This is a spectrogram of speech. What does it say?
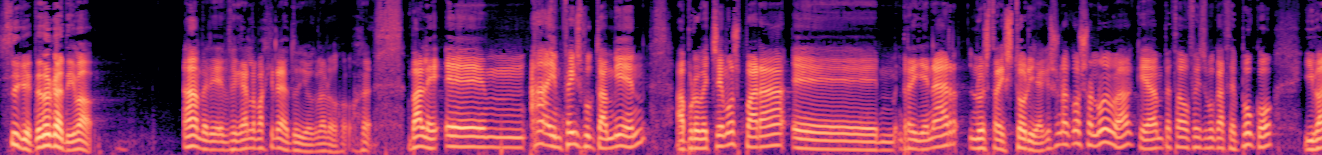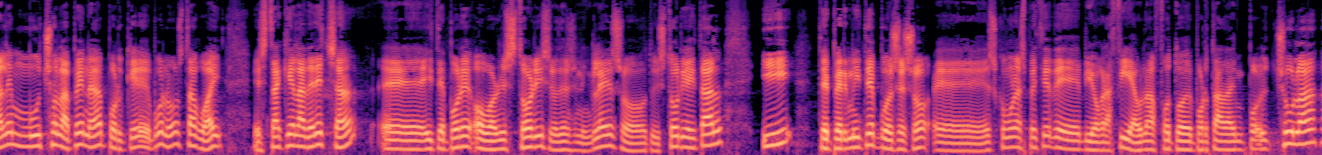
Sigue, te toca a ti, va. Ah, verificar la página de tuyo, claro. Vale. eh, ah, en Facebook también aprovechemos para eh, rellenar nuestra historia, que es una cosa nueva que ha empezado Facebook hace poco y vale mucho la pena porque, bueno, está guay. Está aquí a la derecha eh, y te pone Over Story, si lo tienes en inglés, o tu historia y tal, y te permite, pues eso, eh, es como una especie de biografía, una foto de portada chula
